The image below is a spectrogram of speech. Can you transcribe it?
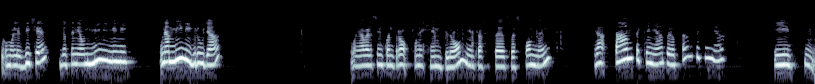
Como les dije, yo tenía un mini, mini, una mini grulla. Voy a ver si encuentro un ejemplo mientras ustedes responden. Era tan pequeña, pero tan pequeña. Y hmm,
